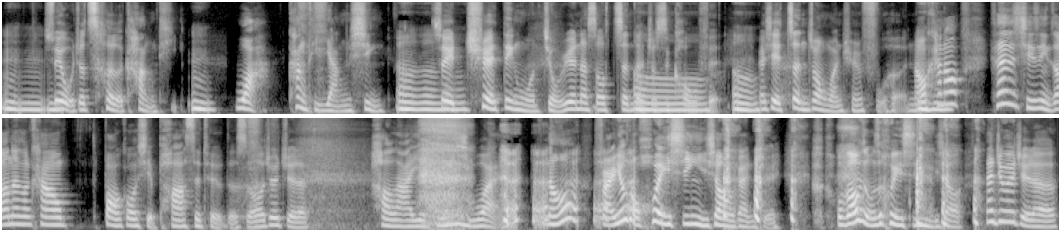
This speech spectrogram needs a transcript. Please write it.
嗯嗯，所以我就测了抗体，嗯。哇，抗体阳性，嗯嗯，所以确定我九月那时候真的就是 COVID，、嗯而且症状完全符合。然后看到，但是其实你知道那时候看到报告写 positive 的时候，就觉得好啦，也不意外。然后反而有种会心一笑的感觉，我不知道为什么是会心一笑，但就会觉得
